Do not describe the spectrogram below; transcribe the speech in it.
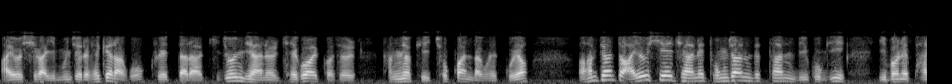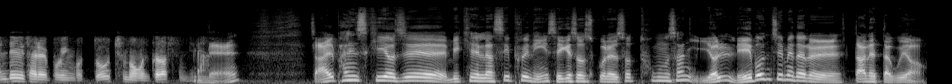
IOC가 이 문제를 해결하고 그에 따라 기존 제한을 제거할 것을 강력히 촉구한다고 했고요. 어, 한편 또 IOC의 제안에 동조하는 듯한 미국이 이번에 반대 의사를 보인 것도 주목을 끌었습니다. 네. 자, 알파인 스키 여제 미케일라 시프린이 세계 선수권에서 통산 14번째 메달을 따냈다고요?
